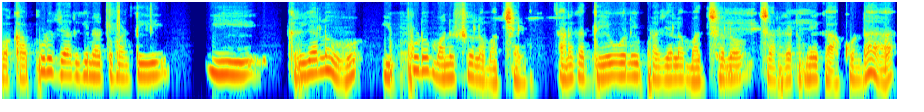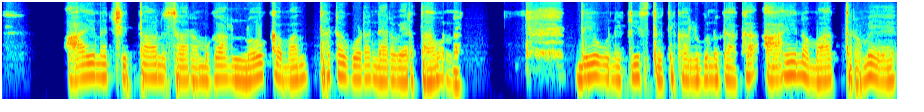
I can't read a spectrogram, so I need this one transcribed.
ఒకప్పుడు జరిగినటువంటి ఈ క్రియలు ఇప్పుడు మనుషుల మధ్యలో అనగా దేవుని ప్రజల మధ్యలో జరగటమే కాకుండా ఆయన చిత్తానుసారముగా లోకమంతటా కూడా నెరవేరుతా ఉన్నాయి దేవునికి స్థుతి కలుగును గాక. ఆయన మాత్రమే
